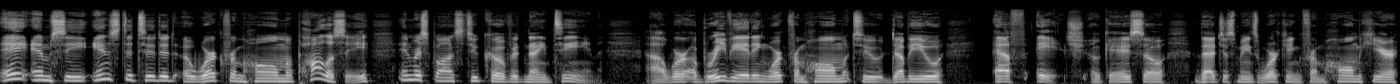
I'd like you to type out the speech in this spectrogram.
AMC instituted a work from home policy in response to COVID 19. Uh, we're abbreviating work from home to W. FH. Okay, so that just means working from home here.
